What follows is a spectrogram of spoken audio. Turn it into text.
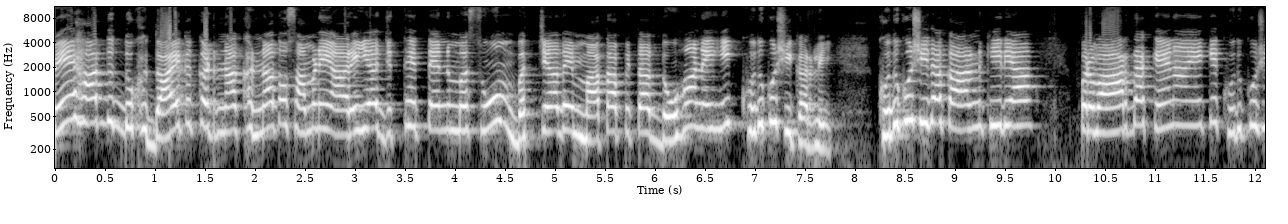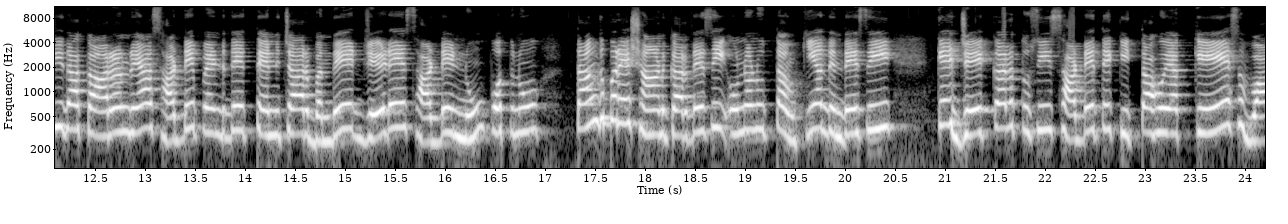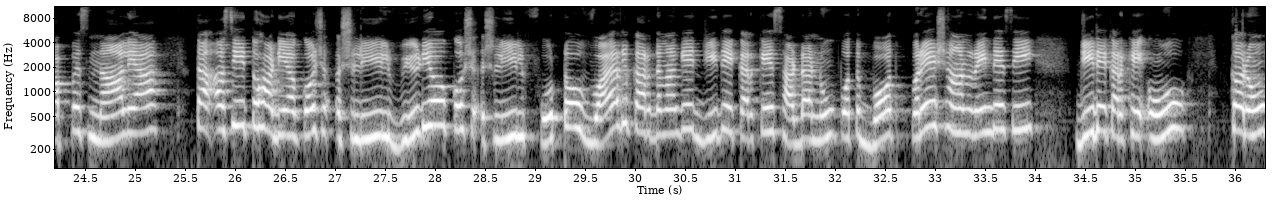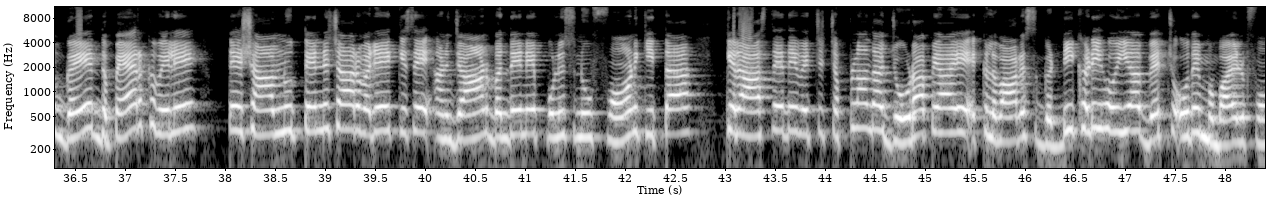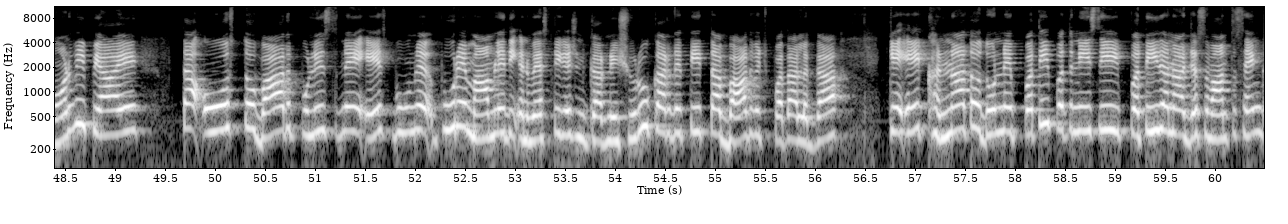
ਬੇਹੱਦ ਦੁਖਦਾਇਕ ਘਟਨਾ ਖੰਨਾ ਤੋਂ ਸਾਹਮਣੇ ਆ ਰਹੀ ਹੈ ਜਿੱਥੇ ਤਿੰਨ ਮਾਸੂਮ ਬੱਚਿਆਂ ਦੇ ਮਾਤਾ-ਪਿਤਾ ਦੋਹਾਂ ਨੇ ਹੀ ਖੁਦਕੁਸ਼ੀ ਕਰ ਲਈ। ਖੁਦਕੁਸ਼ੀ ਦਾ ਕਾਰਨ ਕੀ ਰਿਹਾ? ਪਰਿਵਾਰ ਦਾ ਕਹਿਣਾ ਹੈ ਕਿ ਖੁਦਕੁਸ਼ੀ ਦਾ ਕਾਰਨ ਰਿਹਾ ਸਾਡੇ ਪਿੰਡ ਦੇ 3-4 ਬੰਦੇ, ਜਿਹੜੇ ਸਾਡੇ ਨੂੰ ਪੁੱਤ ਨੂੰ ਤੰਗ ਪਰੇਸ਼ਾਨ ਕਰਦੇ ਸੀ, ਉਹਨਾਂ ਨੂੰ ਧਮਕੀਆਂ ਦਿੰਦੇ ਸੀ ਕਿ ਜੇਕਰ ਤੁਸੀਂ ਸਾਡੇ ਤੇ ਕੀਤਾ ਹੋਇਆ ਕੇਸ ਵਾਪਸ ਨਾ ਲਿਆ ਤਾਂ ਅਸੀਂ ਤੁਹਾਡੀਆਂ ਕੁਝ ਅਸ਼ਲੀਲ ਵੀਡੀਓ ਕੁਝ ਅਸ਼ਲੀਲ ਫੋਟੋ ਵਾਇਰਲ ਕਰ ਦੇਵਾਂਗੇ, ਜਿਹਦੇ ਕਰਕੇ ਸਾਡਾ ਨੂੰ ਪੁੱਤ ਬਹੁਤ ਪਰੇਸ਼ਾਨ ਰਹਿੰਦੇ ਸੀ। ਜਿਹਦੇ ਕਰਕੇ ਉਹ ਘਰੋਂ ਗਏ ਦੁਪਹਿਰ ਕ ਵੇਲੇ ਤੇ ਸ਼ਾਮ ਨੂੰ 3-4 ਵਜੇ ਕਿਸੇ ਅਣਜਾਣ ਬੰਦੇ ਨੇ ਪੁਲਿਸ ਨੂੰ ਫੋਨ ਕੀਤਾ ਕਿ ਰਾਸਤੇ ਦੇ ਵਿੱਚ ਚੱਪਲਾਂ ਦਾ ਜੋੜਾ ਪਿਆ ਏ, ਇੱਕ ਲਵਾਰਿਸ ਗੱਡੀ ਖੜੀ ਹੋਈ ਆ, ਵਿੱਚ ਉਹਦੇ ਮੋਬਾਈਲ ਫੋਨ ਵੀ ਪਿਆ ਏ। ਤਾਂ ਉਸ ਤੋਂ ਬਾਅਦ ਪੁਲਿਸ ਨੇ ਇਸ ਪੂਰੇ- ਮਾਮਲੇ ਦੀ ਇਨਵੈਸਟੀਗੇਸ਼ਨ ਕਰਨੀ ਸ਼ੁਰੂ ਕਰ ਦਿੱਤੀ। ਤਾਂ ਬਾਅਦ ਵਿੱਚ ਪਤਾ ਲੱਗਾ ਕਿ ਇਹ ਖੰਨਾ ਤੋਂ ਦੋਨੇ ਪਤੀ ਪਤਨੀ ਸੀ। ਪਤੀ ਦਾ ਨਾਂ ਜਸਵੰਤ ਸਿੰਘ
